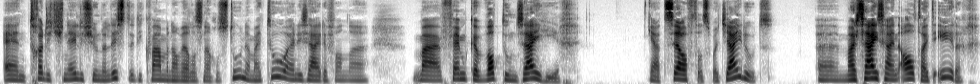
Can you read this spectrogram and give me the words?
En traditionele journalisten die kwamen dan wel eens naar ons toe, naar mij toe. En die zeiden van, uh, maar Femke, wat doen zij hier? Ja, hetzelfde als wat jij doet. Maar zij zijn altijd eerder.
